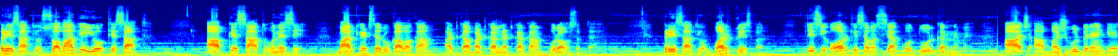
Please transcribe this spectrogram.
प्रिय साथियों, सौभाग्य योग के साथ, आपके साथ होने से मार्केट से रुका हुआ काम, अटका भटका लटका काम पूरा हो सकता है। प्रिय साथियों वर्क प्लेस पर किसी और की समस्या को दूर करने में आज आप मशगूल भी रहेंगे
